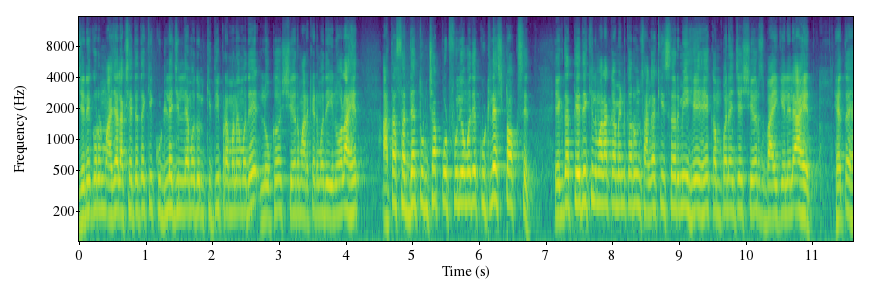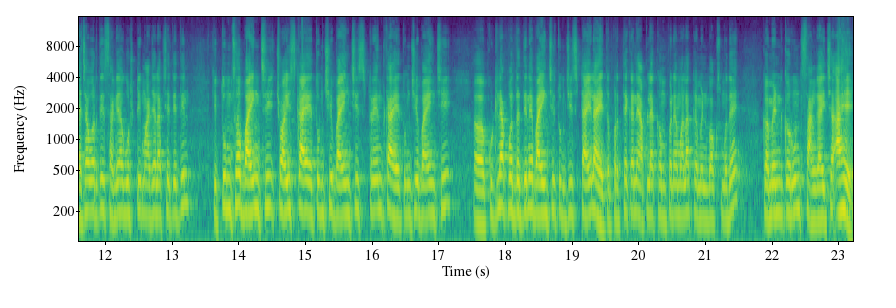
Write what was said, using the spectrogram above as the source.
जेणेकरून माझ्या लक्षात येतं की कुठल्या जिल्ह्यामधून किती प्रमाणामध्ये लोक शेअर मार्केटमध्ये इन्वॉल्व आहेत. आता सध्या तुमच्या पोर्टफोलिओमध्ये कुठले स्टॉक्स आहेत? एकदा ते देखील मला कमेंट करून सांगा की सर मी हे हे कंपन्यांचे शेअर्स बाय केलेले आहेत. हे तर ह्याच्यावरती सगळ्या गोष्टी माझ्या लक्षात येतील की तुमचं बाईंगची चॉईस काय आहे तुमची बाईंगची स्ट्रेंथ काय आहे तुमची बाईंगची कुठल्या पद्धतीने बाईंगची तुमची स्टाईल आहे तर प्रत्येकाने आपल्या कंपन्या मला कमेंट बॉक्समध्ये कमेंट करून सांगायचे आहे.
